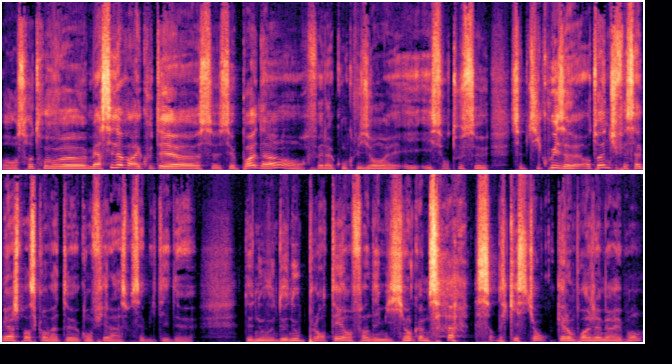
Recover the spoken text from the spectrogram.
Bon, on se retrouve. euh, merci d'avoir écouté euh, ce, pod. hein. On refait la conclusion et, surtout ce, petit quiz. Euh, Antoine, tu fais ça bien. Je pense qu'on va te confier la responsabilité de, nous, de nous planter en fin d'émission comme ça sur des questions auxquelles on pourra jamais répondre.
